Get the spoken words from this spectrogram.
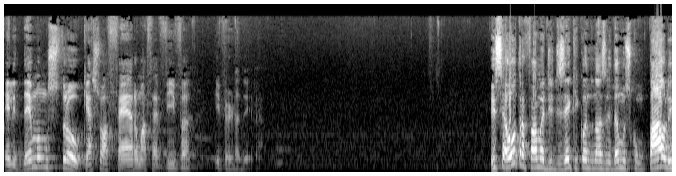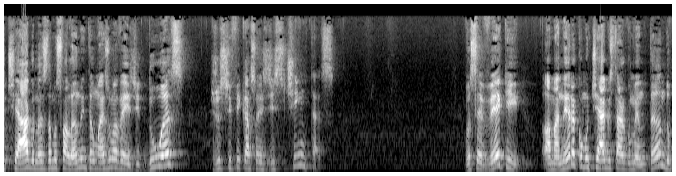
ele demonstrou que a sua fé era uma fé viva e verdadeira. Isso é outra forma de dizer que quando nós lidamos com Paulo e Tiago, nós estamos falando, então, mais uma vez, de duas justificações distintas. Você vê que a maneira como Tiago está argumentando,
